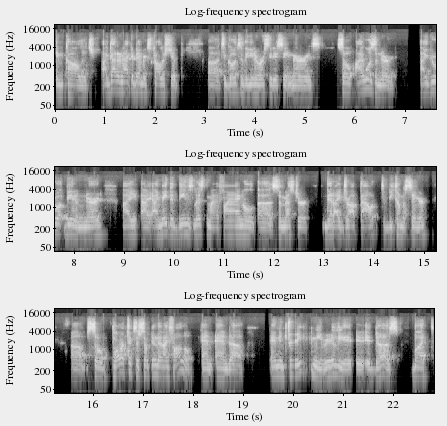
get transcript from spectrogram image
in college. I got an academic scholarship uh, to go to the University of St. Mary's. So I was a nerd. I grew up being a nerd. I, I, I made the dean's list my final uh, semester that I dropped out to become a singer. Um, so politics is something that I follow and and uh, and intrigue me. Really, it, it does. But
